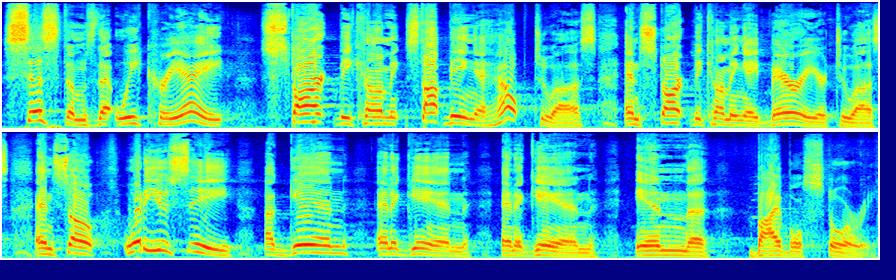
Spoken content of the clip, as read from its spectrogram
systems that we create start becoming stop being a help to us and start becoming a barrier to us. And so, what do you see again and again and again in the Bible story?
